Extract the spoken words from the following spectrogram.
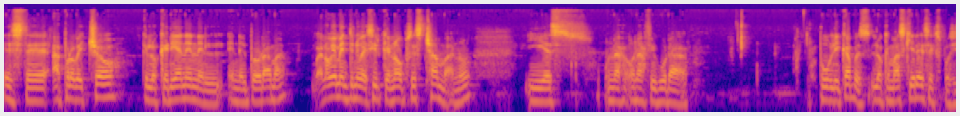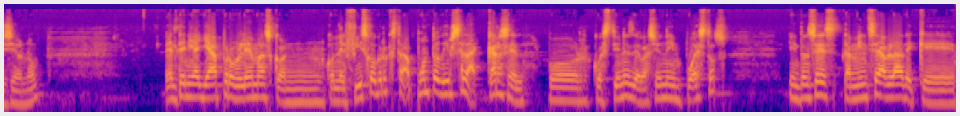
este, aprovechó que lo querían en el, en el programa. Bueno, obviamente no iba a decir que no, pues es chamba, ¿no? Y es una, una figura pública, pues lo que más quiere es exposición, ¿no? Él tenía ya problemas con, con, el fisco, creo que estaba a punto de irse a la cárcel por cuestiones de evasión de impuestos. Entonces también se habla de que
